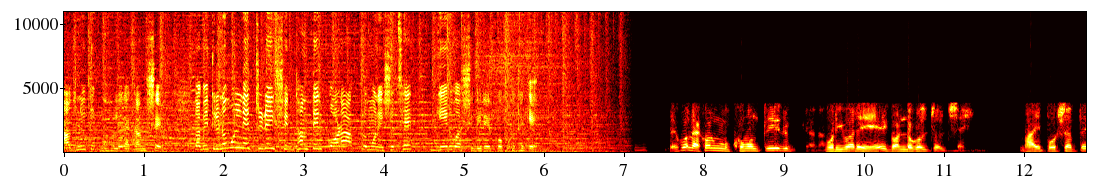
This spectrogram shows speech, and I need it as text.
রাজনৈতিক মহলের একাংশের তবে তৃণমূল নেত্রীর এই সিদ্ধান্তের কড়া আক্রমণ এসেছে গেরুয়া শিবিরের পক্ষ থেকে। দেখুন, এখন মুখ্যমন্ত্রীর পরিবারে গন্ডগোল চলছে। ভাইপোর সাথে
